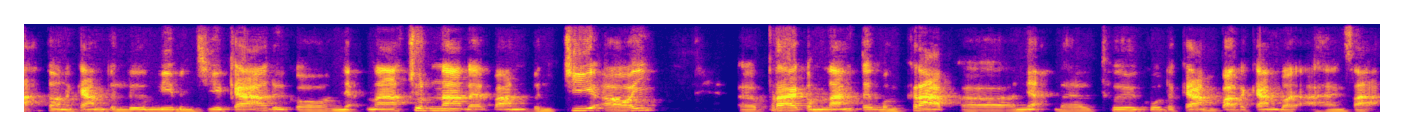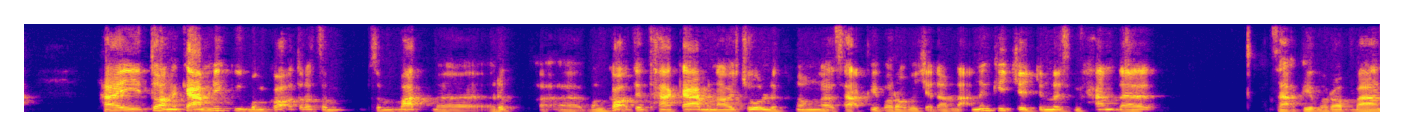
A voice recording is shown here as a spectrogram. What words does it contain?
ដាក់ទណ្ឌកម្មទៅលើមានបញ្ជាការឬក៏អ្នកណាជនណាដែលបានបញ្ជាឲ្យប្រើកម្លាំងទៅបង្ក្រាបអ្នកដែលធ្វើកោតកម្មបាតកម្មដោយអហិង្សា ហើយទណ្ឌកម្មនេះគឺបង្កក់ទ្រព្យសម្បត្តិបង្កក់ទិដ្ឋាការមិនឲ្យចូលនៅក្នុងសហភាពអឺរ៉ុបវិជាដំណាក់នឹងគឺជាចំណុចសំខាន់ដែលសហភាពអឺរ៉ុបបាន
